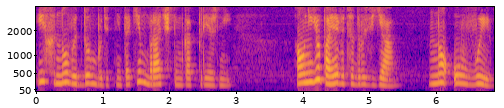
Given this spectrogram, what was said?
Их новый дом будет не таким мрачным, как прежний, а у нее появятся друзья. Но, увы,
